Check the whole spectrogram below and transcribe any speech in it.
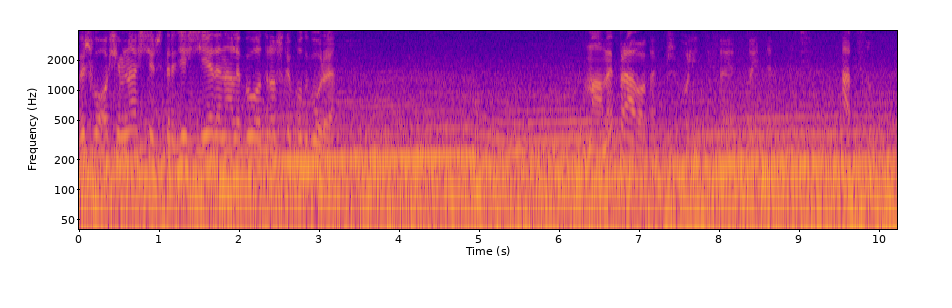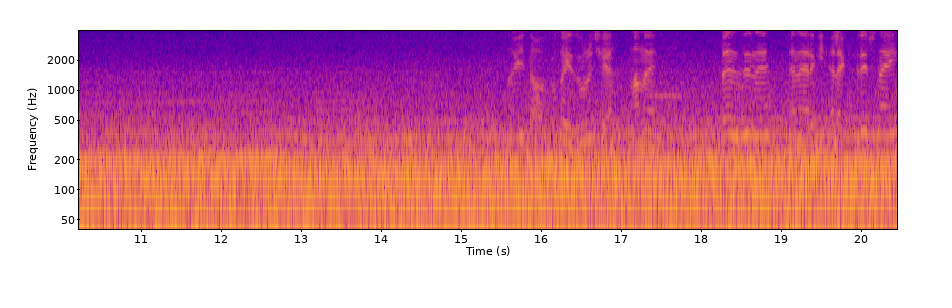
Wyszło 18.41, ale było troszkę pod górę. Mamy prawo tak przy policji sobie tutaj deptać. A co? No i to, tutaj zużycie mamy benzyny, energii elektrycznej.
